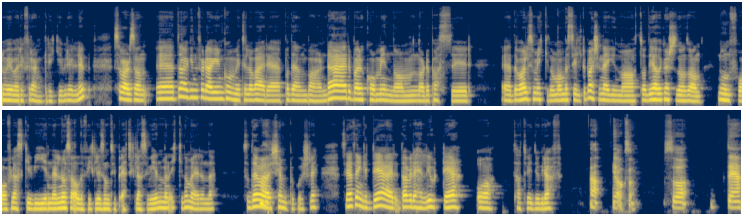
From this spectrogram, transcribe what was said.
når vi var i Frankrike i bryllup, så var det sånn eh, Dagen for dagen kommer vi til å være på den baren der, bare kom innom når det passer. Eh, det var liksom ikke noe Man bestilte bare sin egen mat, og de hadde kanskje noen sånn noen få flasker vin eller noe, så alle fikk liksom typ ett glass vin, men ikke noe mer enn det. Så det var kjempekoselig. Så jeg tenker det er Da ville jeg heller gjort det og tatt videograf. Ja, jag också. Så det,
